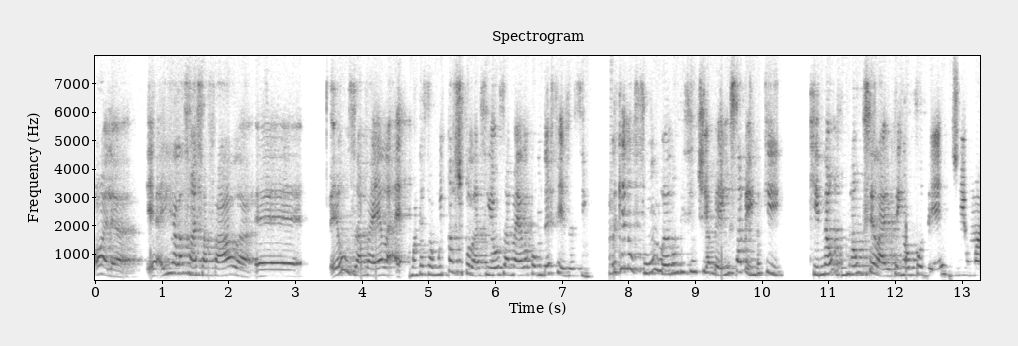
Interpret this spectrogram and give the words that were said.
Olha, é, em relação a essa fala, é, eu usava ela, é uma questão muito particular, assim, eu usava ela como defesa, assim. Porque no fundo eu não me sentia bem sabendo que, que não, não, sei lá, eu tenho o poder de uma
